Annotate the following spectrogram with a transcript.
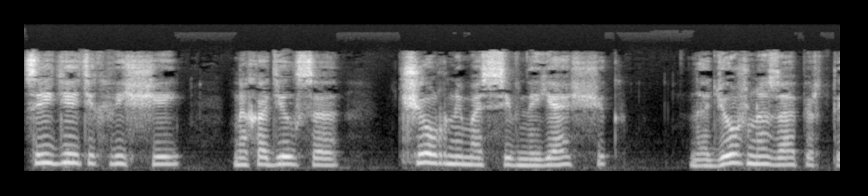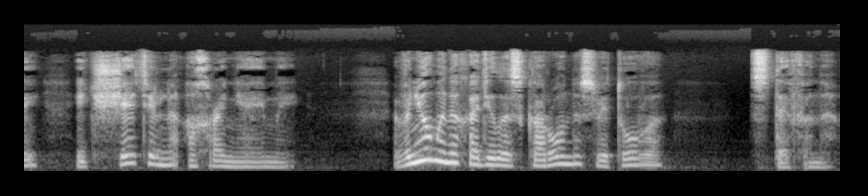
Среди этих вещей находился черный массивный ящик, надежно запертый и тщательно охраняемый. В нем и находилась корона святого Стефана.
